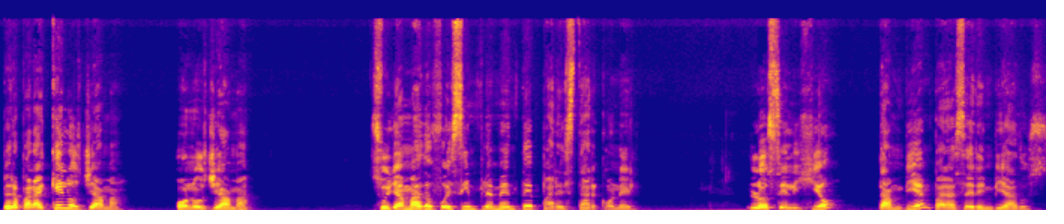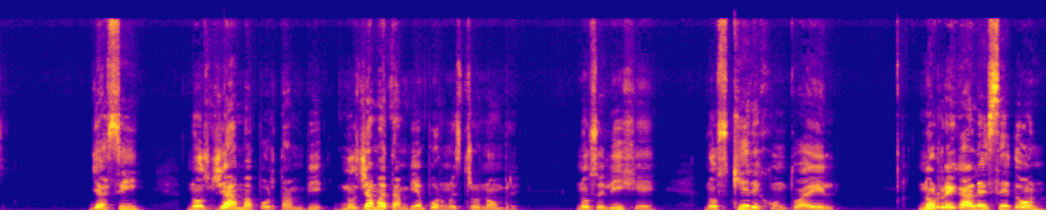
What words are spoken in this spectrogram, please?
Pero ¿para qué los llama o nos llama? Su llamado fue simplemente para estar con Él. Los eligió también para ser enviados. Y así nos llama, por nos llama también por nuestro nombre. Nos elige, nos quiere junto a Él nos regala ese don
